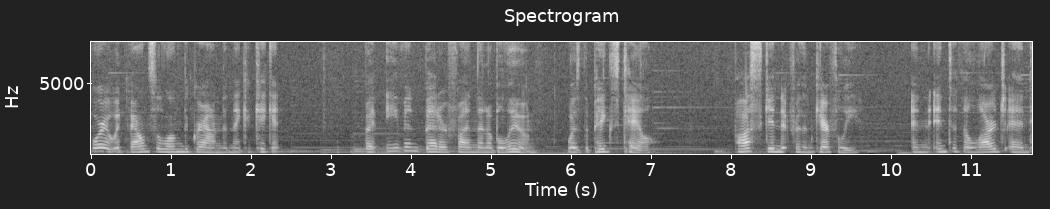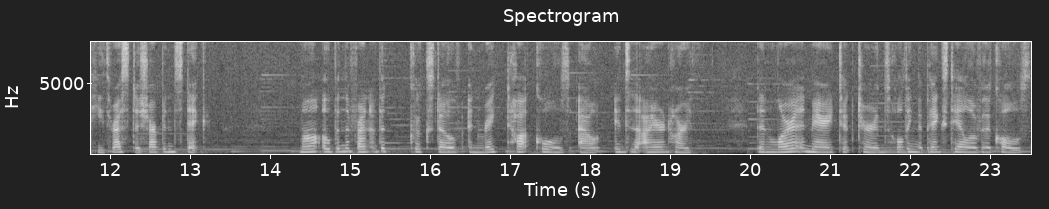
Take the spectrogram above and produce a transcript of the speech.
or it would bounce along the ground and they could kick it. But even better fun than a balloon was the pig's tail. Pa skinned it for them carefully, and into the large end he thrust a sharpened stick. Ma opened the front of the cook stove and raked hot coals out into the iron hearth. Then Laura and Mary took turns holding the pig's tail over the coals.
